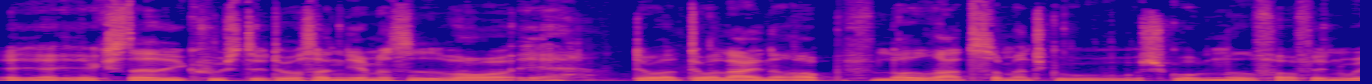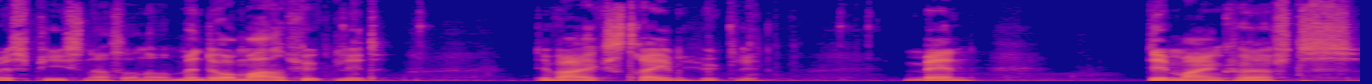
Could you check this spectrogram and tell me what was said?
Jeg, jeg, jeg kan stadig ikke huske det. Det var sådan en hjemmeside, hvor ja, det var, det var legnet op lodret, så man skulle skåle ned for at finde recipes og sådan noget. Men det var meget hyggeligt. Det var ekstremt hyggeligt. Men det Minecraft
